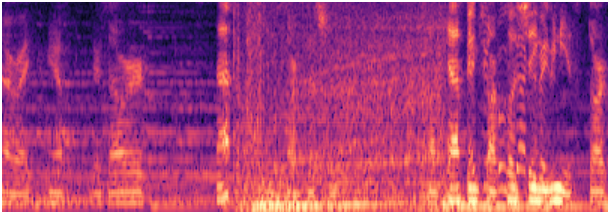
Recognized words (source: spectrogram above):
Alright, yep. There's our... Ah, we start pushing. Start capping, start pushing. We need to start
